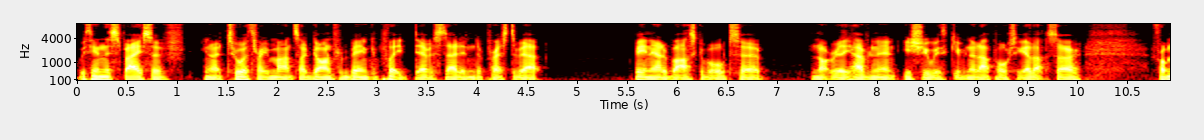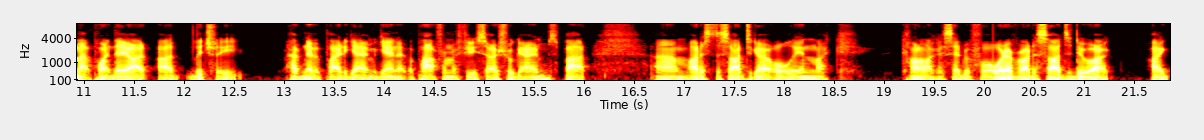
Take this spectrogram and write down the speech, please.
within the space of you know two or three months, I'd gone from being completely devastated and depressed about being out of basketball to not really having an issue with giving it up altogether. So from that point there, I, I literally have never played a game again, apart from a few social games. But um, I just decided to go all in, like kind of like I said before. Whatever I decide to do, I I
